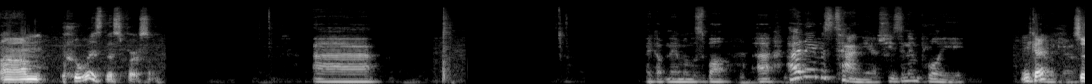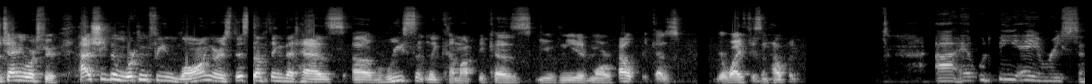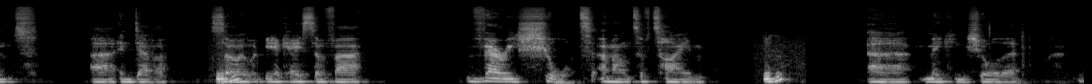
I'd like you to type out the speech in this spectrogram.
Um, who is this person? Uh, make up name on the spot. Uh, her name is Tanya. She's an employee. Okay. So Tanya works for you. Has she been working for you long, or is this something that has uh, recently come up because you've needed more help because your wife isn't helping? Uh, it would be a recent uh, endeavor. So Mhm. it would be a case of uh, very short amount of time Mhm. uh, making sure that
